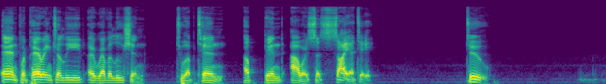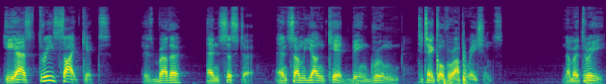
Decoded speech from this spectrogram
and preparing to lead a revolution to upend, upend our society. Two, he has three sidekicks his brother and sister, and some young kid being groomed to take over operations. Number three,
